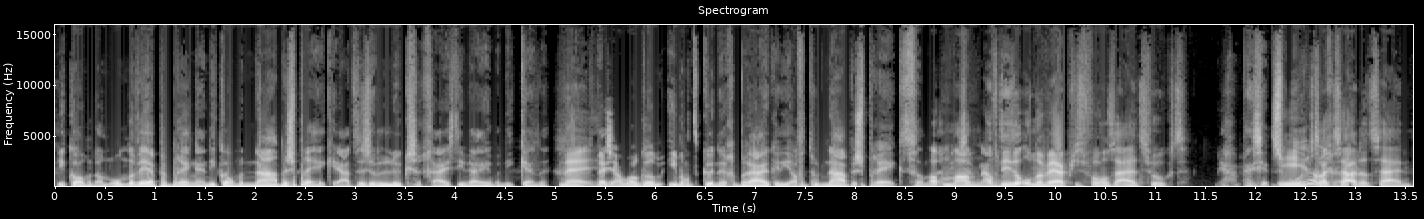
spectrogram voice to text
Die komen dan onderwerpen brengen en die komen nabespreken. Ja, het is een luxe gijs die wij helemaal niet kennen. Nee. Wij zouden ook wel iemand kunnen gebruiken die af en toe nabespreekt. Van, Oh eh, man, zeg, nou, of die de onderwerpjes voor ons uitzoekt. ja, wij zitten Heerlijk zou dat zijn.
